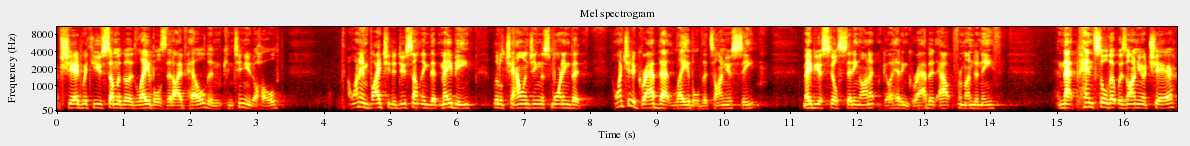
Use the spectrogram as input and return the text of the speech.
I've shared with you some of the labels that I've held and continue to hold. I want to invite you to do something that may be a little challenging this morning, but I want you to grab that label that's on your seat. Maybe you're still sitting on it. Go ahead and grab it out from underneath. And that pencil that was on your chair.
